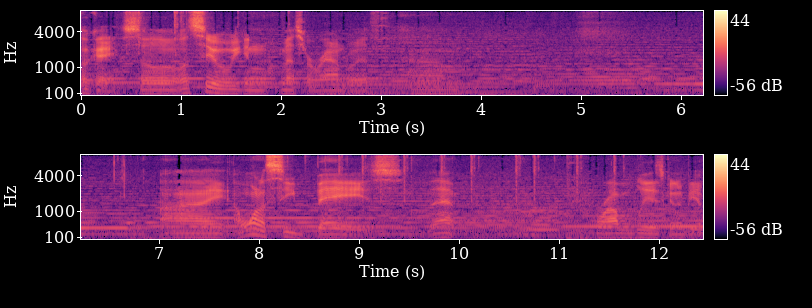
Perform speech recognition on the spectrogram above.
Okay, so let's see what we can mess around with. Um, I I want to see bays. That probably is going to be a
